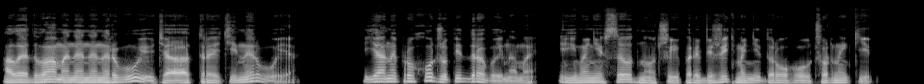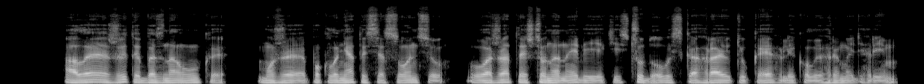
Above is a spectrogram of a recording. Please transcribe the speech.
але два мене не нервують, а третій нервує. Я не проходжу під драбинами, і мені все одно чи перебіжить мені дорогу чорний кіт. Але жити без науки, може поклонятися сонцю, вважати, що на небі якісь чудовиська грають у кеглі, коли гримить грім.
